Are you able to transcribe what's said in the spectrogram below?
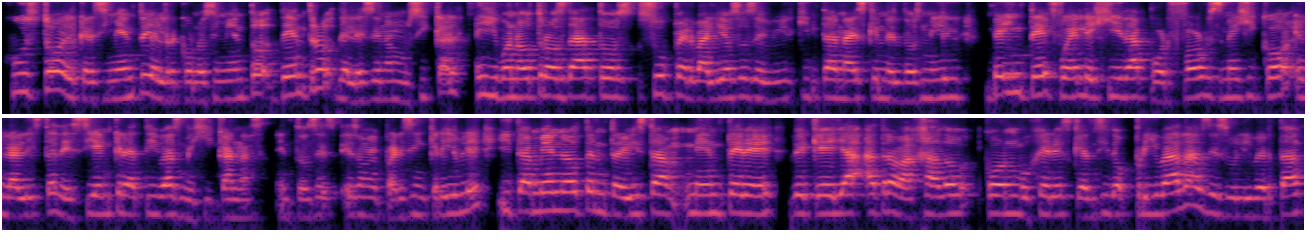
justo el crecimiento y el reconocimiento dentro de la escena musical. Y bueno, otros datos súper valiosos de Vivir Quintana es que en el 2020 fue elegida por Forbes México en la lista de 100 creativas mexicanas. Entonces, eso me parece increíble. Y también en otra entrevista me enteré de que ella ha trabajado con mujeres que han sido privadas de su libertad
